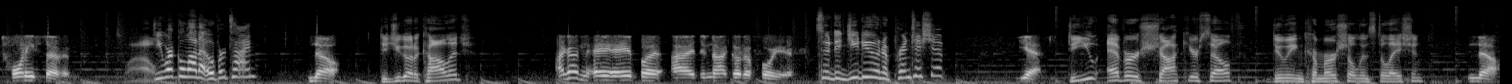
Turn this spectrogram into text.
27. Wow. Do you work a lot of overtime? No, Did you go to college? I got an AA, but I did not go to four year. So did you do an apprenticeship? Yes, Do you ever shock yourself doing commercial installation? no.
